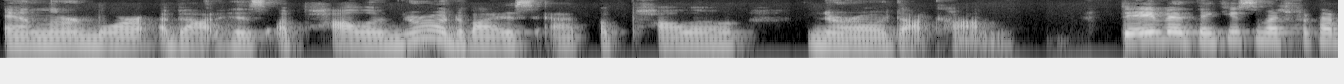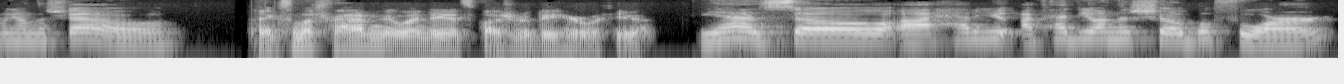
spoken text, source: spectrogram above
and learn more about his Apollo Neuro device at apolloneuro.com. David, thank you so much for coming on the show. Thanks so much for having me, Wendy. It's a pleasure to be here with you. Yeah, so uh, have you? I've had you on the show before,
